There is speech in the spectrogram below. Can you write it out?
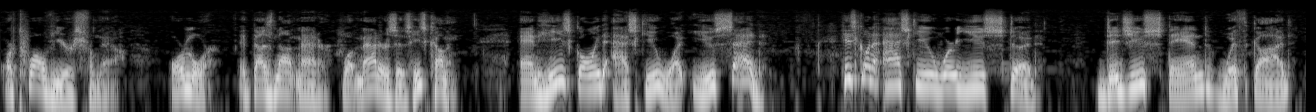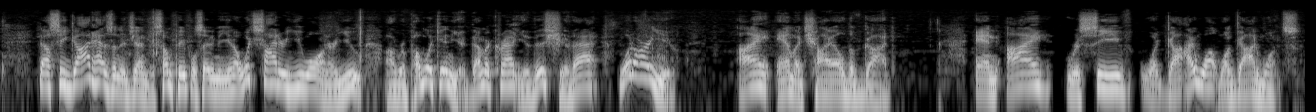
or 12 years from now or more. It does not matter. What matters is he's coming and he's going to ask you what you said. He's going to ask you where you stood. Did you stand with God? Now, see, God has an agenda. Some people say to me, you know, which side are you on? Are you a Republican? You a Democrat? You this? You that? What are you? I am a child of God. And I receive what God, I want what God wants,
